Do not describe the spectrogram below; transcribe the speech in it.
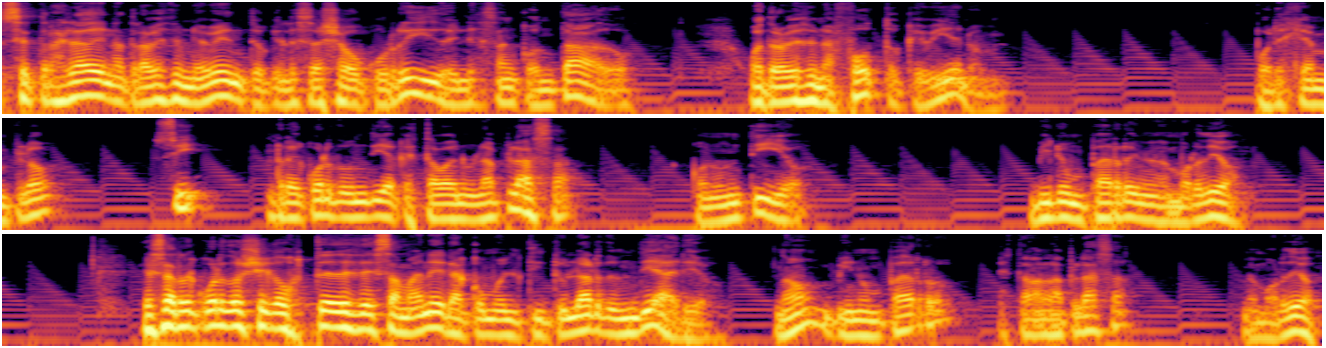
se trasladen a través de un evento que les haya ocurrido y les han contado. O a través de una foto que vieron. Por ejemplo, sí, recuerdo un día que estaba en una plaza con un tío. Vino un perro y me mordió. Ese recuerdo llega a ustedes de esa manera, como el titular de un diario, ¿no? Vino un perro, estaba en la plaza, me mordió.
